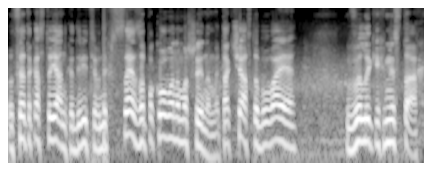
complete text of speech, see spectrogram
оце така стоянка, дивіться, в них все запаковано машинами. Так часто буває в великих містах.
